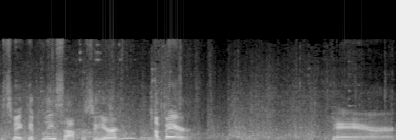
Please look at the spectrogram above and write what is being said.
Let's make the police officer here a bear. Bear.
